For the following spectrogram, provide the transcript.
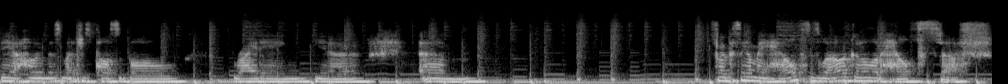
be at home as much as possible, writing, you know, um, focusing on my health as well. I've got a lot of health stuff,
